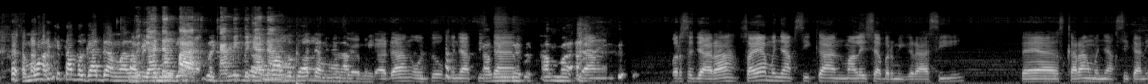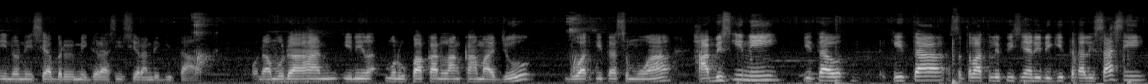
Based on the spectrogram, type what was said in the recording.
Semua kita begadang malam begadang, ini. Pak. Kami begadang. Semua begadang malam ini. Begadang untuk menyaksikan yang bersejarah. Saya menyaksikan Malaysia bermigrasi. Saya sekarang menyaksikan Indonesia bermigrasi siaran digital. Mudah-mudahan ini merupakan langkah maju buat kita semua. Habis ini kita kita setelah televisinya didigitalisasi,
